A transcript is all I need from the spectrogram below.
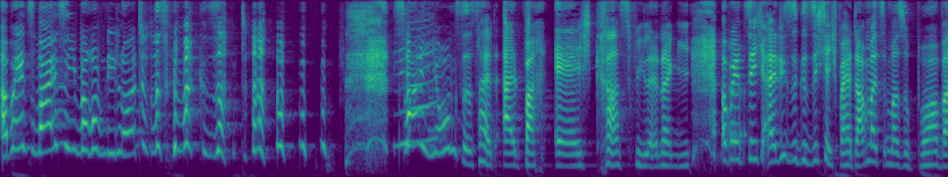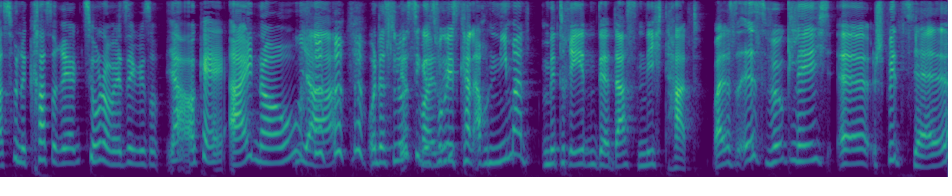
Aber jetzt weiß ich, warum die Leute das immer gesagt haben. Zwei Jungs ist halt einfach echt krass viel Energie. Aber jetzt sehe ich all diese Gesichter. Ich war ja damals immer so, boah, was für eine krasse Reaktion. Aber jetzt sehe ich so, ja, okay, I know. Ja, und das Lustige ist wirklich, es kann auch niemand mitreden, der das nicht hat. Weil es ist wirklich äh, speziell.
